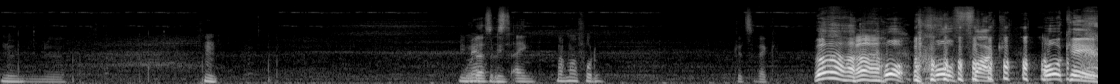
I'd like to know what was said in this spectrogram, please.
Nö. Nö. Wie Oder es merkwürdig. ist ein... Mach mal ein Foto. Geht's weg. Ah, Ah. Oh, oh, fuck. Okay,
